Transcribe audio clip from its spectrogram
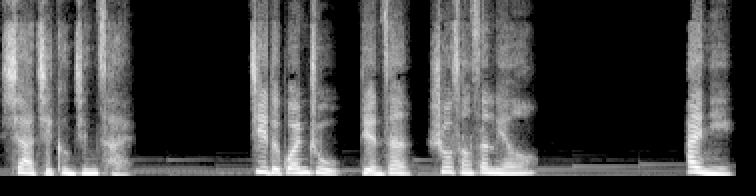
下集更精彩，记得关注、点赞、收藏三连哦！爱你。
